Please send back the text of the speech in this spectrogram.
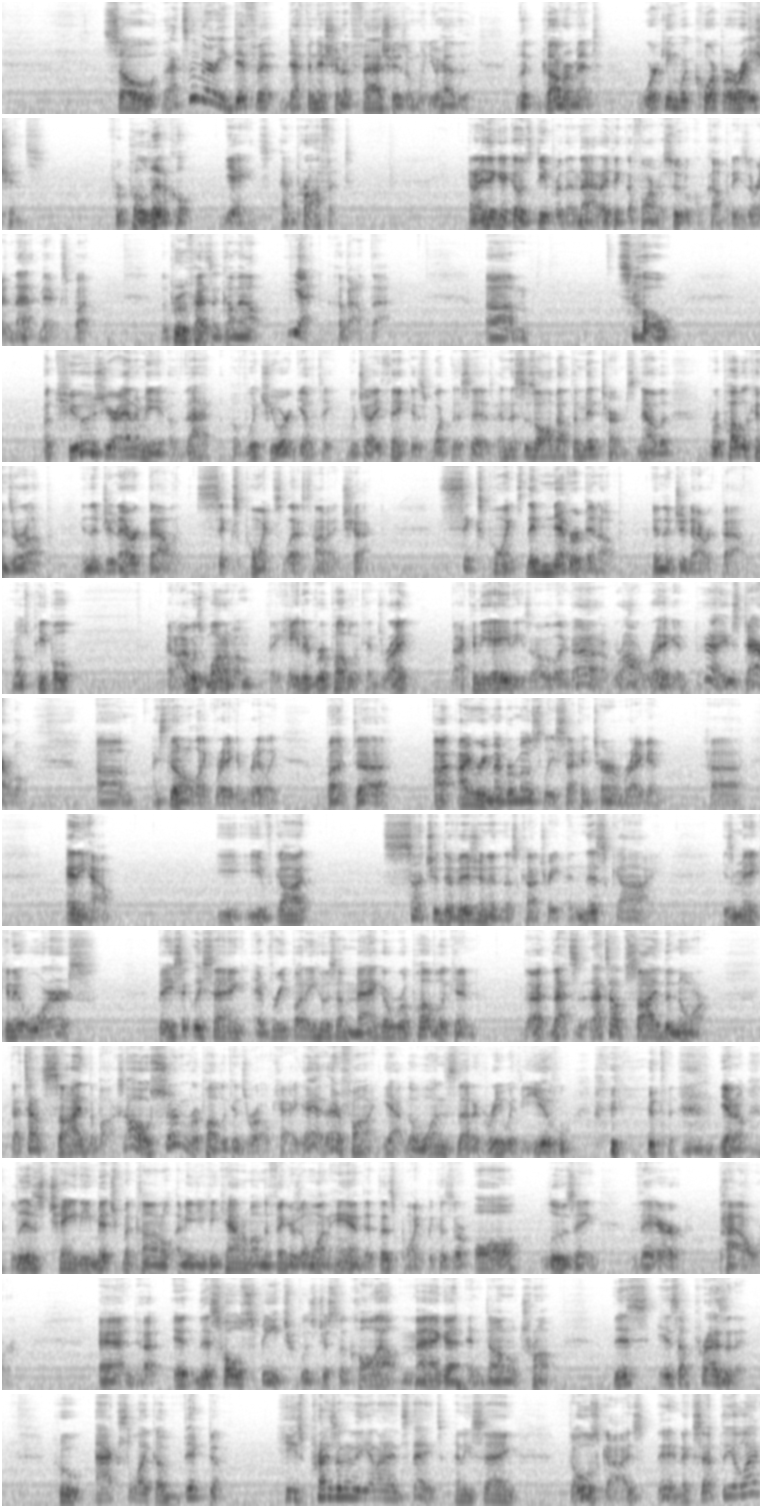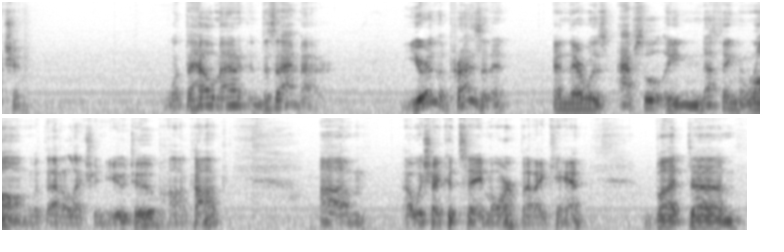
So that's a very defi- definition of fascism when you have the, the government working with corporations for political gains and profit. And I think it goes deeper than that. I think the pharmaceutical companies are in that mix, but the proof hasn't come out yet about that. Um, so accuse your enemy of that of which you are guilty, which I think is what this is. And this is all about the midterms. Now, the Republicans are up in the generic ballot six points last time I checked. Six points. They've never been up in the generic ballot. Most people, and I was one of them, they hated Republicans, right? Back in the 80s, I was like, oh, Ronald Reagan, yeah, he's terrible. Um, I still don't like Reagan, really. But uh, I, I, remember mostly second term Reagan. Uh, anyhow, you've got such a division in this country, and this guy is making it worse. Basically saying everybody who's a MAGA Republican, that that's that's outside the norm. That's outside the box. Oh, certain Republicans are okay. Yeah, they're fine. Yeah, the ones that agree with you, you know, Liz Cheney, Mitch McConnell. I mean, you can count them on the fingers of one hand at this point because they're all losing their power. And uh, it, this whole speech was just a call out MAGA and Donald Trump. This is a president who acts like a victim. He's president of the United States, and he's saying, those guys, they didn't accept the election. What the hell matter, does that matter? You're the president, and there was absolutely nothing wrong with that election. YouTube, honk honk. Um, I wish I could say more, but I can't. But um,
